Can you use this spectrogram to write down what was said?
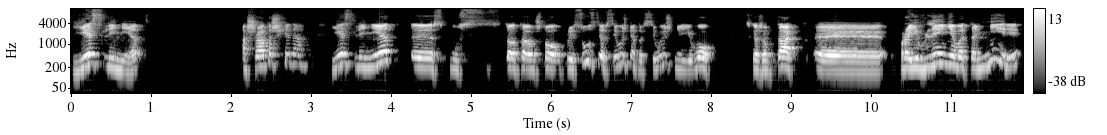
если нет Ашрата Шхина. Если нет, э, что присутствие Всевышнего, то Всевышний его, скажем так, э, проявление в этом мире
